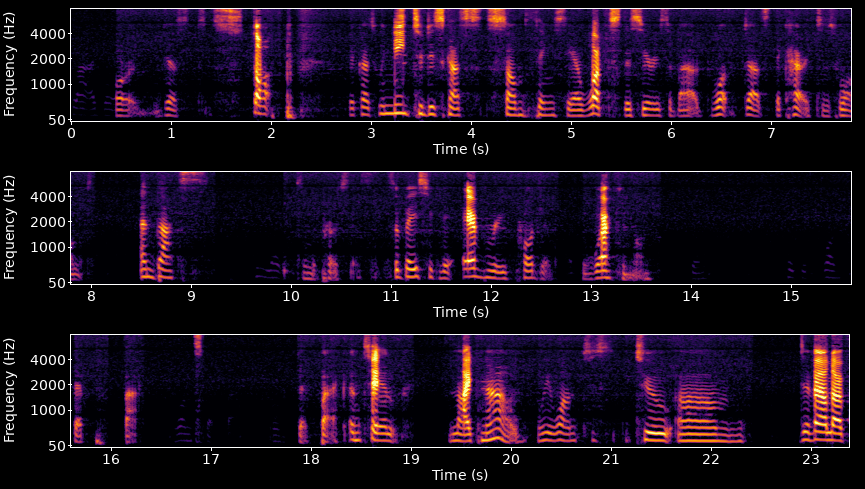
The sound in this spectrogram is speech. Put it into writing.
flag or just stop because we need to discuss some things here. What's the series about? What does the characters want? And that's late in the process. So basically, every project I've been working on, take it one step back, one step back, one step back, until, like now, we want to, to um, develop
